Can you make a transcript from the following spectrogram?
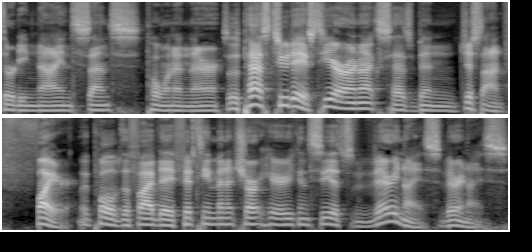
39 cents. Put one in there. So the past two days, TRNX has been just on fire. We pull up the five day, 15 minute chart here. You can see it's very nice, very nice.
